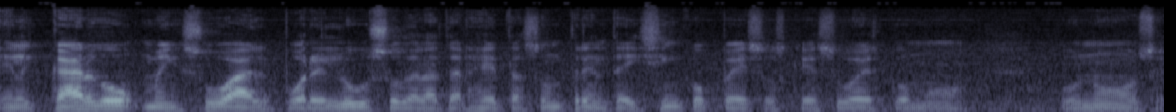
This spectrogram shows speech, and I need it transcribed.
El cargo mensual por el uso de la tarjeta son 35 pesos, que eso es como unos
